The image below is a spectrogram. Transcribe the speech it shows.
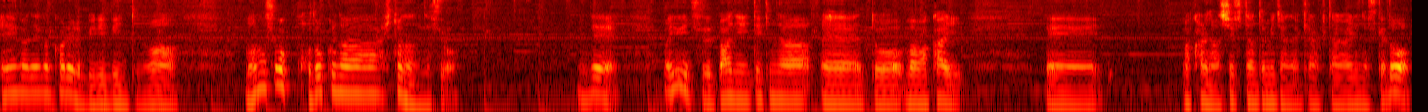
映画で描かれるビリビーンっていうのはものすごく孤独な人なんですよ。で、まあ、唯一バディ的な、えーとまあ、若い、えーまあ、彼のアシスタントみたいなキャラクターがいるんですけど、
